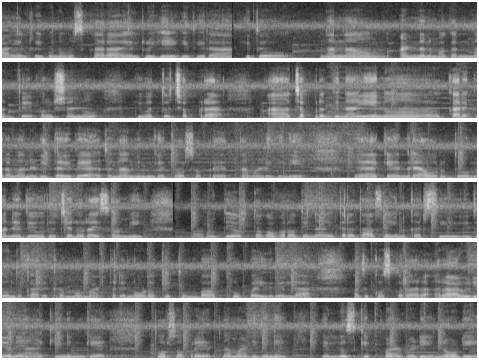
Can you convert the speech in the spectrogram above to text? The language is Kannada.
ಹಾಯ್ ಎಲ್ರಿಗೂ ನಮಸ್ಕಾರ. ಎಲ್ಲರೂ ಹೇಗಿದ್ದೀರಾ? ಇದು ನನ್ನ ಅಣ್ಣನ ಮಗನ ಮದುವೆ ಫಂಕ್ಷನ್ನು ಇವತ್ತು ಚಪ್ರ ಚಪ್ರದ ದಿನ ಏನು ಕಾರ್ಯಕ್ರಮ ನಡೀತಾ ಇದೆ ಅದನ್ನು ನಿಮಗೆ ತೋರಿಸೋ ಪ್ರಯತ್ನ ಮಾಡಿದ್ದೀನಿ. ಯಾಕೆ ಅಂದರೆ ಅವ್ರದ್ದು ಮನೆ ದೇವರು ಚಲುವರಾಯ ಸ್ವಾಮಿ. ಅವರು ದೇವ್ರು ತಗೊಬರೋ ದಿನ ಈ ಥರ ದಾಸಯ್ಯನ ಕರೆಸಿ ಇದೊಂದು ಕಾರ್ಯಕ್ರಮ ಮಾಡ್ತಾರೆ. ನೋಡೋಕ್ಕೆ ತುಂಬ ಅಪರೂಪ ಇದೆಲ್ಲ ಅದಕ್ಕೋಸ್ಕರ ರಾ ವಿಡಿಯೋನೇ ಹಾಕಿ ನಿಮಗೆ ತೋರಿಸೋ ಪ್ರಯತ್ನ ಮಾಡಿದ್ದೀನಿ. ಎಲ್ಲೂ ಸ್ಕಿಪ್ ಮಾಡಬೇಡಿ, ನೋಡಿ.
